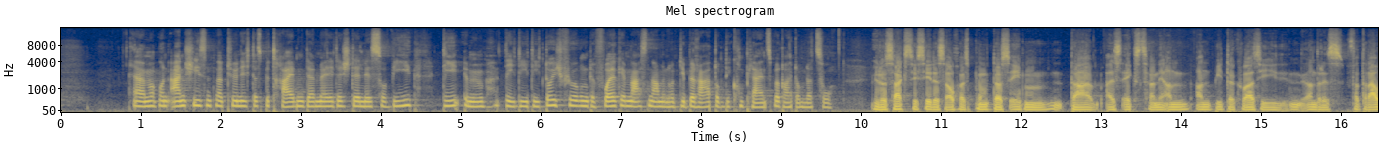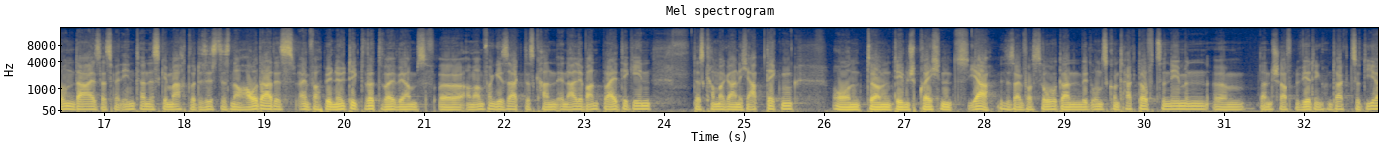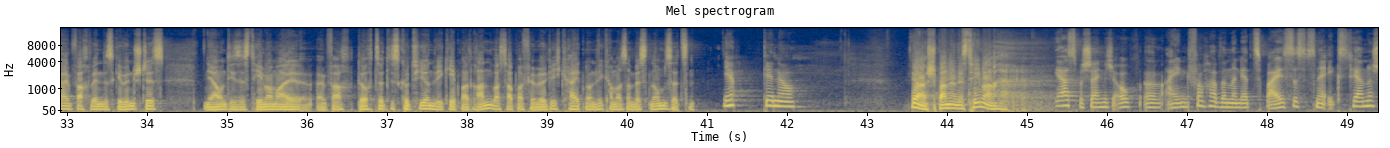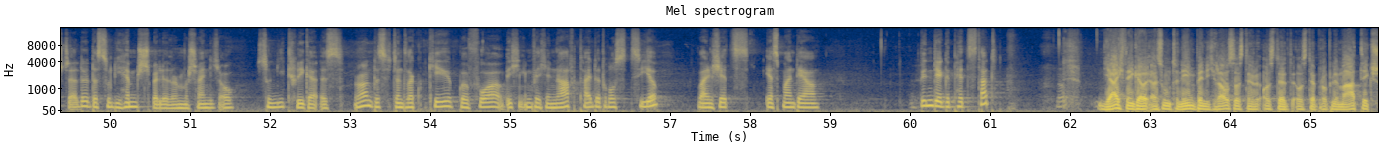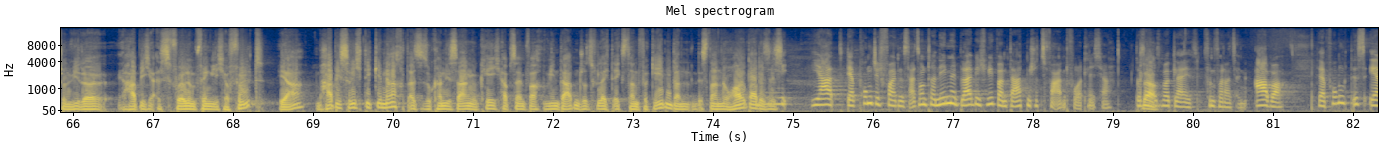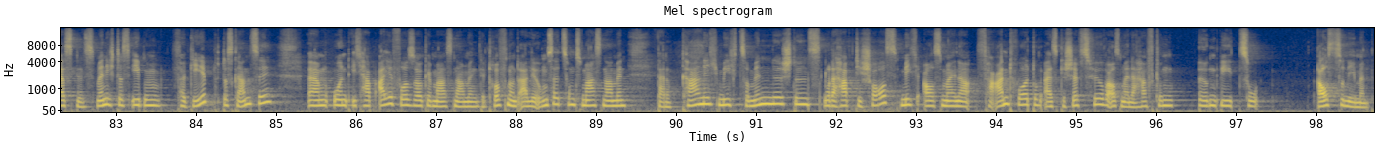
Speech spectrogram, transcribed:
Ähm, und anschließend natürlich das Betreiben der Meldestelle sowie die, im, die, die, die Durchführung der Folgemaßnahmen und die Beratung, die Compliance-Beratung dazu. Wie du sagst, ich sehe das auch als Punkt, dass eben da als externe An Anbieter quasi ein anderes Vertrauen da ist, als wenn internes gemacht wird. Es ist das Know-how da, das einfach benötigt wird, weil wir haben es äh, am Anfang gesagt, das kann in alle Bandbreite gehen, das kann man gar nicht abdecken. Und ähm, dementsprechend, ja, es ist einfach so, dann mit uns Kontakt aufzunehmen. Ähm, dann schaffen wir den Kontakt zu dir einfach, wenn das gewünscht ist. Ja, und dieses Thema mal einfach durchzudiskutieren, wie geht man dran, was hat man für Möglichkeiten und wie kann man es am besten umsetzen. Ja, genau. Ja, spannendes Thema. Ja, ist wahrscheinlich auch äh, einfacher, wenn man jetzt weiß, es ist eine externe Stelle, dass so die Hemmschwelle dann wahrscheinlich auch so niedriger ist. Ja? Dass ich dann sage, okay, bevor ich irgendwelche Nachteile daraus ziehe, weil ich jetzt erstmal der bin, der gepetzt hat. Ja. Ja, ich denke, als Unternehmen bin ich raus aus der, aus der, aus der Problematik schon wieder, habe ich es vollumfänglich erfüllt? Ja, habe ich es richtig gemacht? Also so kann ich sagen, okay, ich habe es einfach wie ein Datenschutz vielleicht extern vergeben, dann ist da Know-how da. Das ist ja, der Punkt ist folgendes. Als Unternehmen bleibe ich wie beim Datenschutz verantwortlicher. Das Klar. muss man gleich von vornherein sagen. Aber der Punkt ist erstens, wenn ich das eben vergebe, das Ganze, ähm, und ich habe alle Vorsorgemaßnahmen getroffen und alle Umsetzungsmaßnahmen, dann kann ich mich zumindest oder habe die Chance, mich aus meiner Verantwortung als Geschäftsführer, aus meiner Haftung irgendwie zu, rauszunehmen.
